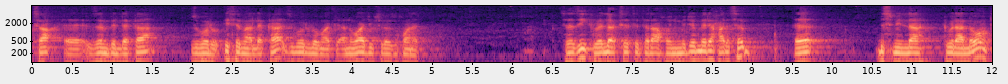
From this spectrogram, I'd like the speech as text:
ክሳዕ ዘንብለካ ዝበሉ ኢትም ኣለካ ዝበሉ ሎማት ዋጅብ ስለ ዝኾነት ስለዚ ክበልዕ ክሰቲ እተ ኮይኑ መጀመርያ ሓደ ሰብ ብስሚላ ክብል ኣለዎ እተ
